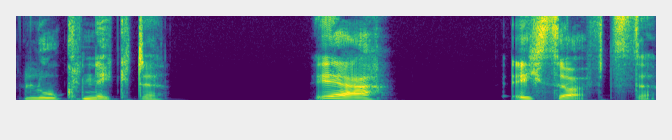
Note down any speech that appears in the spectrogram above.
Luke nickte. Ja, ich seufzte.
